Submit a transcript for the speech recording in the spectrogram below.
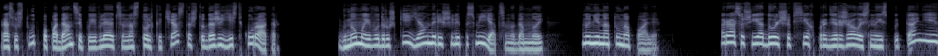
раз уж тут попаданцы появляются настолько часто, что даже есть куратор. Гнома и его дружки явно решили посмеяться надо мной, но не на ту напали. Раз уж я дольше всех продержалась на испытании,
